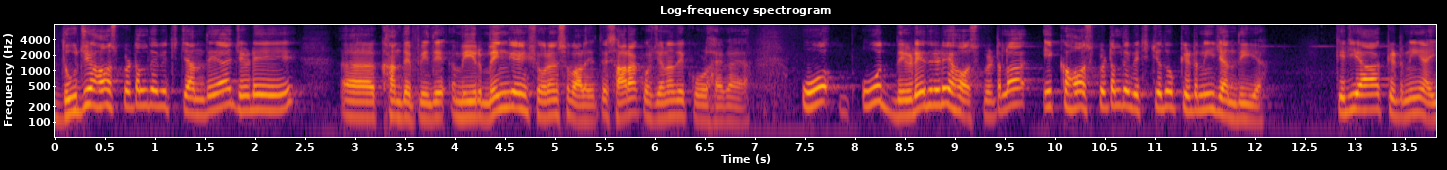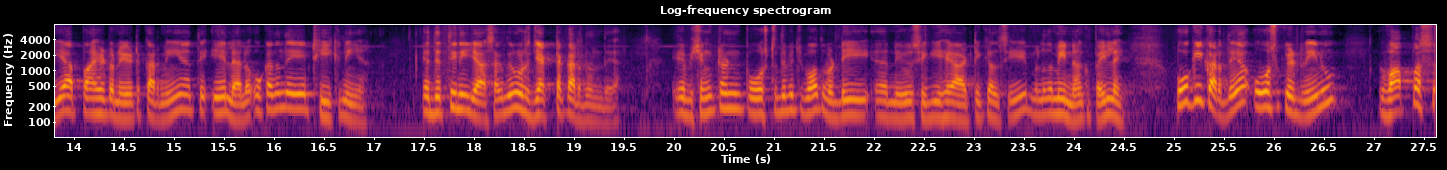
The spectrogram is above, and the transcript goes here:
ਦੂਜੇ ਹਸਪੀਟਲ ਦੇ ਵਿੱਚ ਜਾਂਦੇ ਆ ਜਿਹੜੇ ਖਾਂਦੇ ਪੀਂਦੇ ਅਮੀਰ ਮਹਿੰਗੇ ਇੰਸ਼ੋਰੈਂਸ ਵਾਲੇ ਤੇ ਸਾਰਾ ਕੁਝ ਜਿਹਨਾਂ ਦੇ ਕੋਲ ਹੈਗਾ ਆ, ਉਹ ਉਹ ਨੇੜੇ ਨੇੜੇ ਹਸਪੀਟਲ ਆ, ਇੱਕ ਹਸਪੀਟਲ ਦੇ ਵਿੱਚ ਜਦੋਂ ਕਿਡਨੀ ਜਾਂਦੀ ਆ, ਕਿ ਜੀ ਆਹ ਕਿਡਨੀ ਆਈ ਆ, ਆਪਾਂ ਇਹ ਡੋਨੇਟ ਕਰਨੀ ਆ ਤੇ ਇਹ ਲੈ ਲਓ, ਉਹ ਕਹਿੰਦੇ ਇਹ ਠੀਕ ਨਹੀਂ ਆ, ਇਹ ਦਿੱਤੀ ਨਹੀਂ ਜਾ ਸਕਦੀ, ਉਹਨੂੰ ਰਿਜੈਕਟ ਕਰ ਦਿੰਦੇ ਆ। ਇਹ ਵਾਸ਼ਿੰਗਟਨ ਪੋਸਟ ਦੇ ਵਿੱਚ ਬਹੁਤ ਵੱਡੀ ਨਿਊਜ਼ ਸੀਗੀ, ਇਹ ਆਰਟੀਕਲ ਸੀ, ਮਤਲਬ ਮਹੀਨਾ ਕੁ ਪਹਿਲਾਂ ਹੀ। ਉਹ ਕੀ ਕਰਦੇ ਆ, ਉਸ ਕਿਡਨੀ ਨੂੰ ਵਾਪਸ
